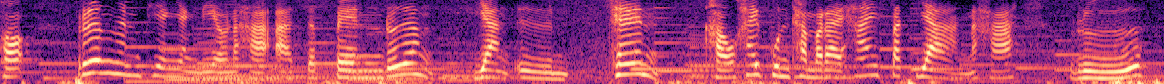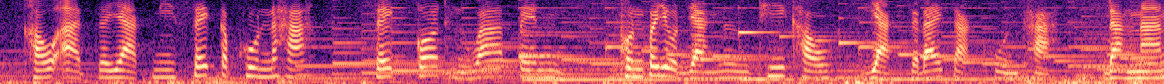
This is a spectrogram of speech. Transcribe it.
พาะเรื่องเงินเพียงอย่างเดียวนะคะ อาจจะเป็นเรื่อง อย่างอื่น เช่น เขาให้คุณทำอะไรให้สักอย่างนะคะ หรือเขาอาจจะอยากมีเซ็กกับคุณนะคะ เซ็กก็ถือว่าเป็นผลประโยชน์อย่างหนึ่งที่เขาอยากจะได้จากคุณค่ะ ดังนั้น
